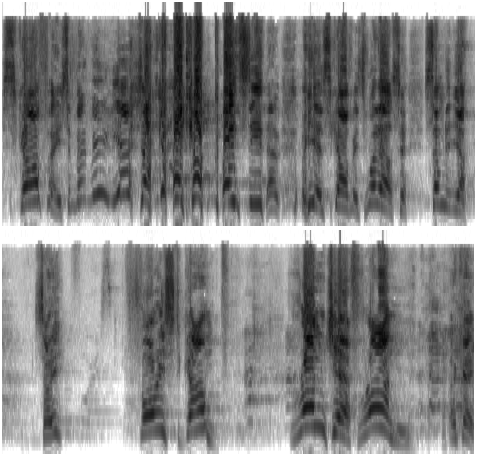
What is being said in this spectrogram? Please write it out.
Scarface. Yes, I can't, I can't quite see that. But yeah, Scarface. What else? Uh, somebody, yeah. Sorry? Forrest Gump. Run, Jeff, run. Okay.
